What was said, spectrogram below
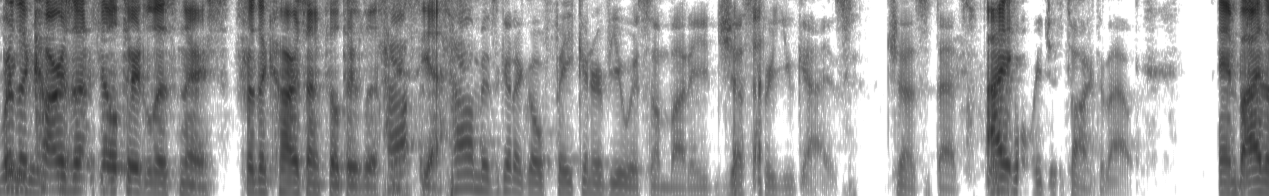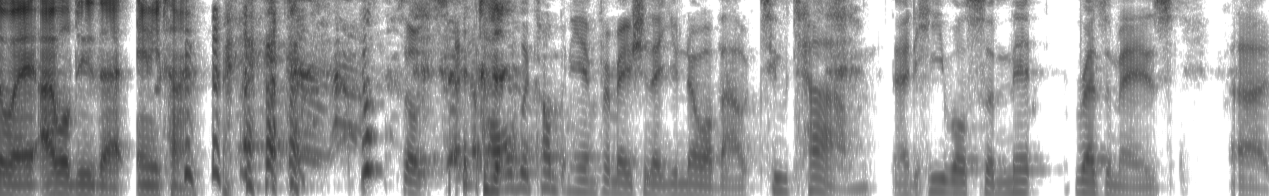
For the Cars good. Unfiltered listeners, for the Cars Unfiltered Tom, listeners, yes. Tom is going to go fake interview with somebody just for you guys. Just that's, that's I- what we just talked about. And by the way, I will do that anytime. so send all the company information that you know about to Tom, and he will submit resumes, uh,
